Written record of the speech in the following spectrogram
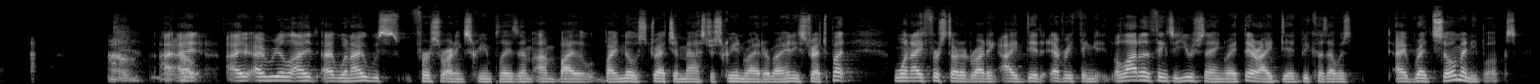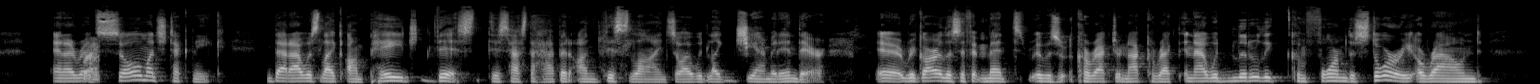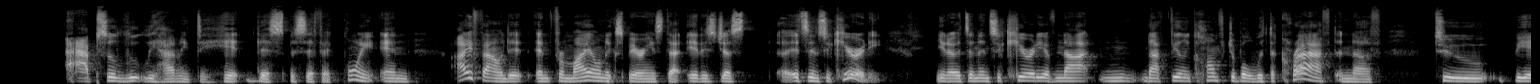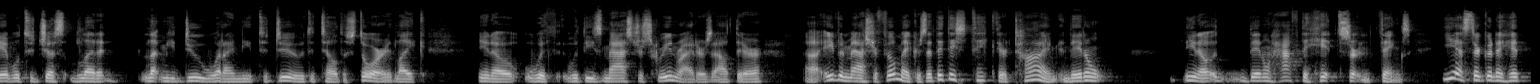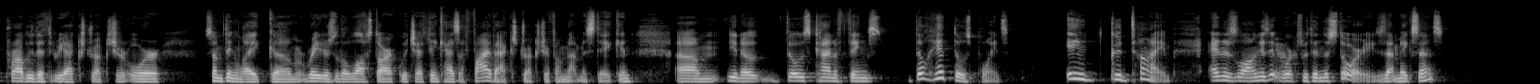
Um, I, I, I realized I, when I was first writing screenplays, I'm, I'm by by no stretch a master screenwriter by any stretch, but when I first started writing, I did everything. A lot of the things that you were saying right there, I did because I was I read so many books, and I read Right. so much technique that I was like on page this, this has to happen on this line, so I would like jam it in there. Uh, regardless if it meant it was correct or not correct, and I would literally conform the story around absolutely having to hit this specific point. And i found it and from my own experience that it is just it's insecurity. You know it's an insecurity of not not feeling comfortable with the craft enough to be able to just let it let me do what i need to do to tell the story. Like you know with with these master screenwriters out there uh, even master filmmakers that they, they take their time and they don't you know they don't have to hit certain things yes they're going to hit probably the three act structure or something like um, Raiders of the Lost Ark, which I think has a five act structure, if I'm not mistaken. Um, you know, those kind of things, they'll hit those points in good time, and as long as it yeah. works within the story. Does that make sense?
